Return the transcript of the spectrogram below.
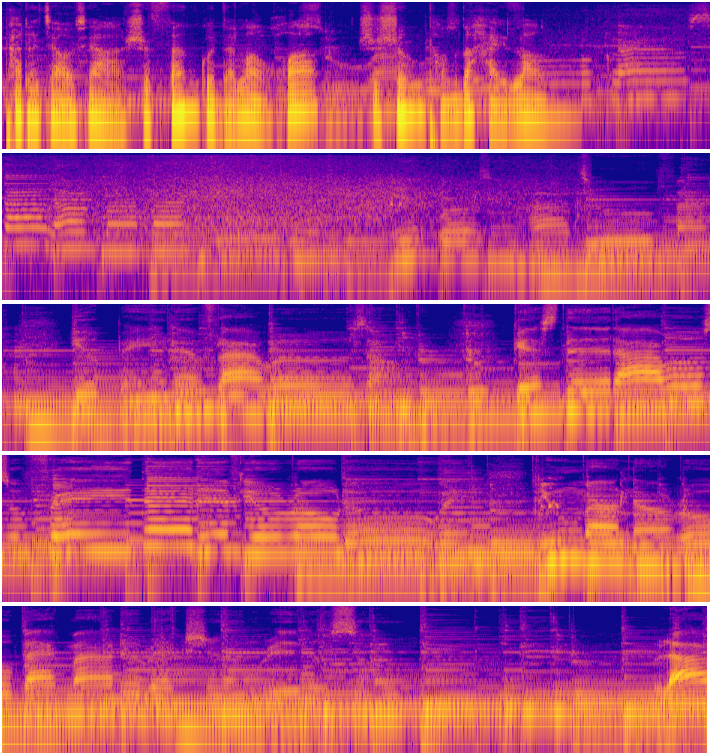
他的脚下是翻滚的浪花，是升腾的海浪。I was on. Guess that I was afraid that if you rolled away, you might not roll back my direction real soon. Well, I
